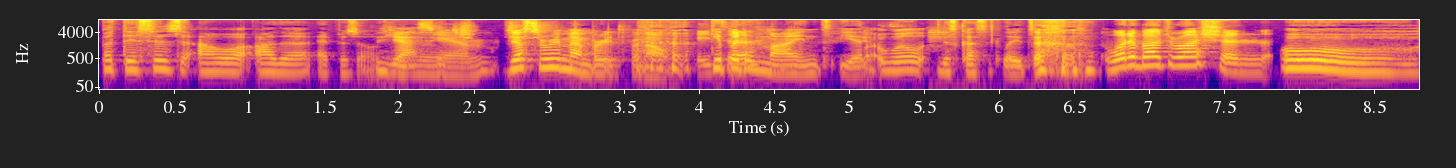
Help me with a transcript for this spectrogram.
But this is our other episode. yes, Yeah. just remember it for now. Keep it in mind. Yeah, we'll discuss it later. What about Russian? oh,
